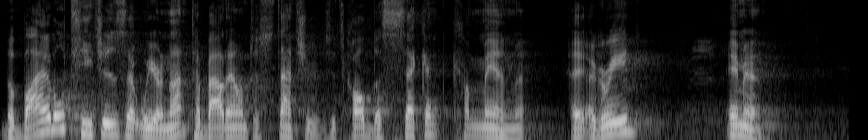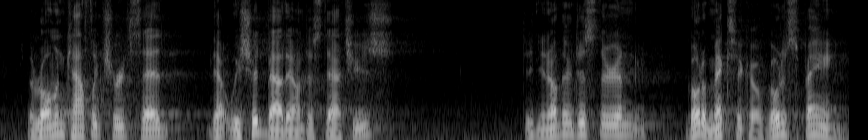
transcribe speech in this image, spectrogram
The Bible teaches that we are not to bow down to statues. It's called the second commandment. A- agreed? Amen. The Roman Catholic Church said that we should bow down to statues. Did you know they're just there in go to Mexico, go to Spain.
